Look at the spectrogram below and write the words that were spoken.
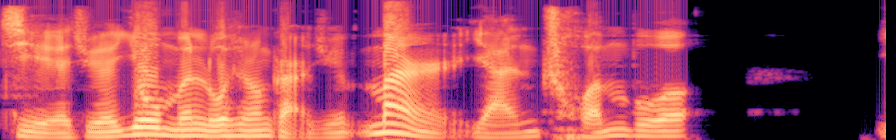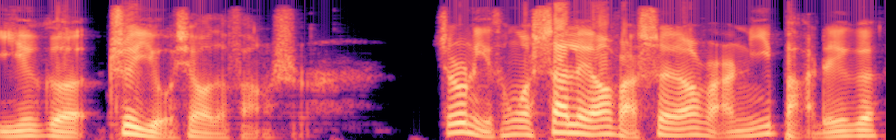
解决幽门螺旋杆菌蔓延传播一个最有效的方式。就是你通过三类疗法、四类疗法，你把这个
